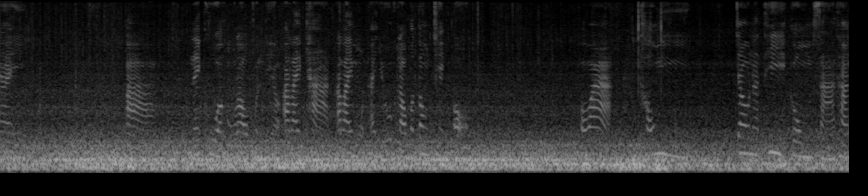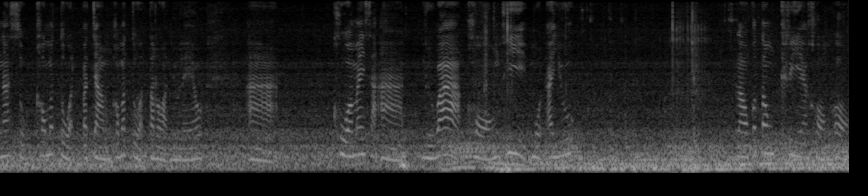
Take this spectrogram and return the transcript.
ในในครัวของเราคนเดียว อะไรขาดอะไรหมดอายุเราก็ต้องเช็คออก เพราะว่าเขามีเจ้าหน้าที่กรมสาธารณสุขเขามาตรวจประจำเขามาตรวจตลอดอยู่แล้วครัวไม่สะอาดหรือว่าของที่หมดอายุ เราก็ต้องเคลียร์ของออก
